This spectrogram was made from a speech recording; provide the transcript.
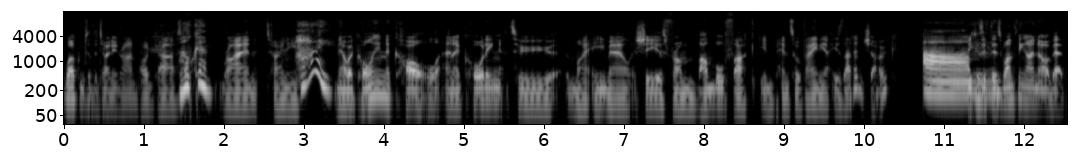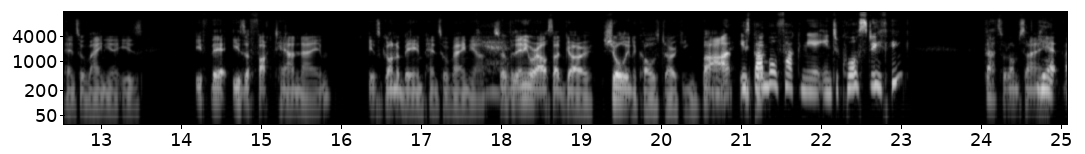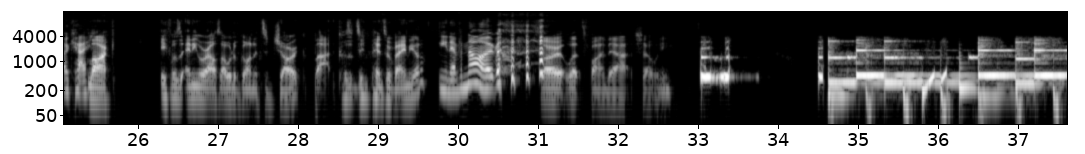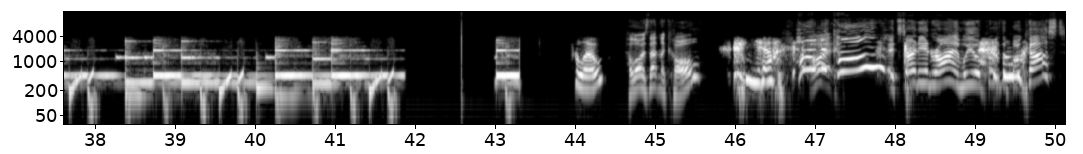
Welcome to the Toni and Ryan podcast. Welcome. Ryan, Toni. Hi. Now we're calling Nicole, and according to my email, she is from Bumblefuck in Pennsylvania. Is that a joke? Um, Because if there's one thing I know about Pennsylvania is if there is a fuck town name, it's gonna be in Pennsylvania. So if it was anywhere else, I'd go. Surely Nicole's joking, but is because- Bumblefuck near intercourse? Do you think? That's what I'm saying. Yeah. Okay. Like, if it was anywhere else, I would have gone. It's a joke, but because it's in Pennsylvania, you never know. so let's find out, shall we? Hello? Hello, is that Nicole? yeah. Hi, oh, Nicole. It's Toni and Ryan. Will you approve the podcast?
